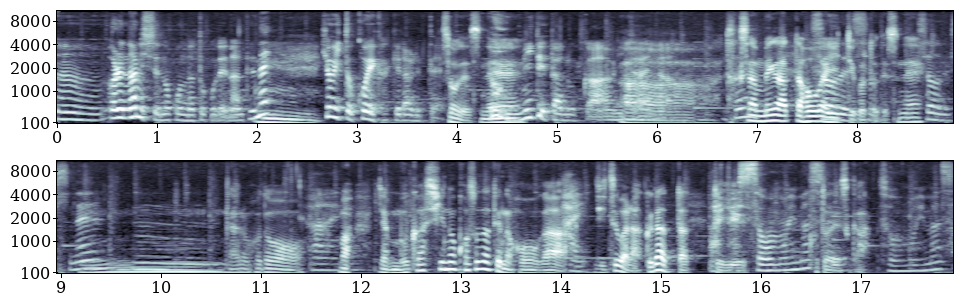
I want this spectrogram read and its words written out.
うんあれ何してんの？こんなとこでなんてね、うんひょいと声かけられて、そうですうんね。見てたのかみたいな。たくさん目があった方がいいっていうことですね。そうですね。うなるほど。はい。まあじゃあ昔の子育ての方がはい実は楽だったっていう私そう思います。ことですか？そう思います。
